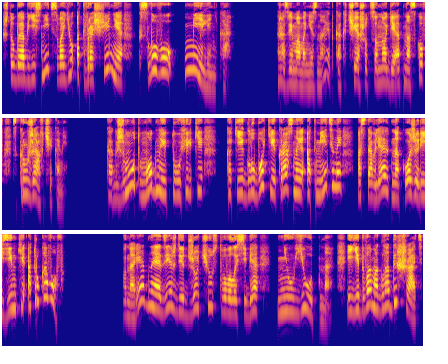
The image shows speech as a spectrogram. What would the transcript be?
чтобы объяснить свое отвращение к слову «миленько». Разве мама не знает, как чешутся ноги от носков с кружавчиками? Как жмут модные туфельки Какие глубокие красные отметины оставляют на коже резинки от рукавов. В нарядной одежде Джо чувствовала себя неуютно и едва могла дышать,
